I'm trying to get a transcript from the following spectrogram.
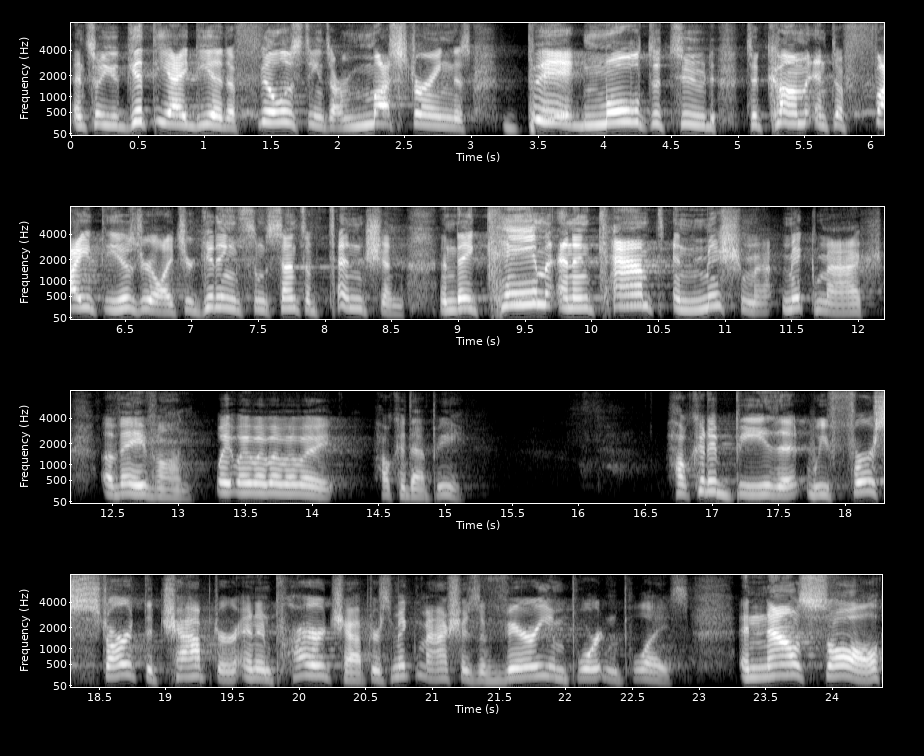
And so you get the idea the Philistines are mustering this big multitude to come and to fight the Israelites. You're getting some sense of tension. And they came and encamped in Michmash of Avon. Wait, wait, wait, wait, wait, wait. How could that be? How could it be that we first start the chapter, and in prior chapters, Michmash is a very important place. And now Saul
